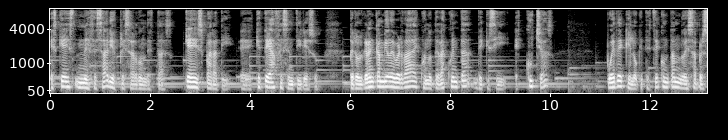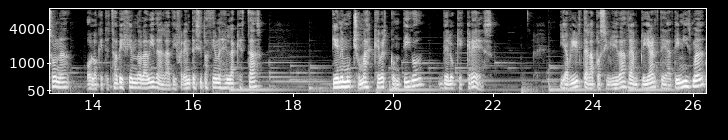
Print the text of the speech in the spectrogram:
es que es necesario expresar dónde estás, qué es para ti, eh, qué te hace sentir eso. Pero el gran cambio de verdad es cuando te das cuenta de que si escuchas, puede que lo que te esté contando esa persona o lo que te está diciendo la vida en las diferentes situaciones en las que estás tiene mucho más que ver contigo de lo que crees. Y abrirte a la posibilidad de ampliarte a ti misma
